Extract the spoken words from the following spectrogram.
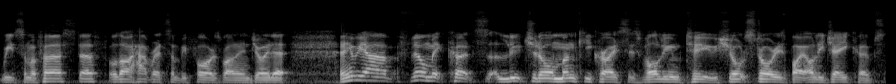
read some of her stuff. Although I have read some before as well and enjoyed it. And here we have Filmic Cuts Luchador Monkey Crisis Volume 2 Short Stories by Oli Jacobs.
